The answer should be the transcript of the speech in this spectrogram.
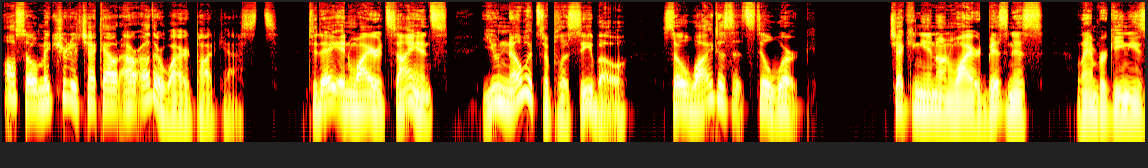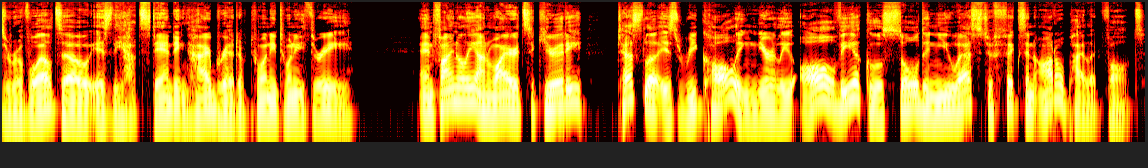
Also, make sure to check out our other Wired podcasts. Today in Wired Science, you know it's a placebo, so why does it still work? Checking in on Wired Business, Lamborghini's Revuelto is the outstanding hybrid of 2023. And finally, on Wired Security, Tesla is recalling nearly all vehicles sold in US to fix an autopilot fault.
